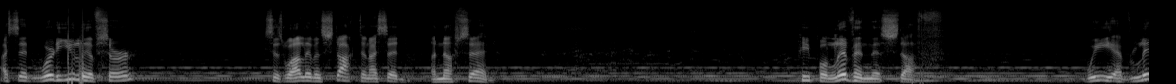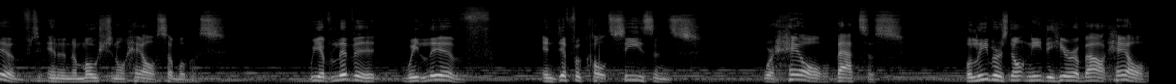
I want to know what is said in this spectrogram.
I said, Where do you live, sir? He says, Well, I live in Stockton. I said, Enough said. People live in this stuff. We have lived in an emotional hell, some of us. We have lived, we live in difficult seasons where hell bats us. Believers don't need to hear about hell.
